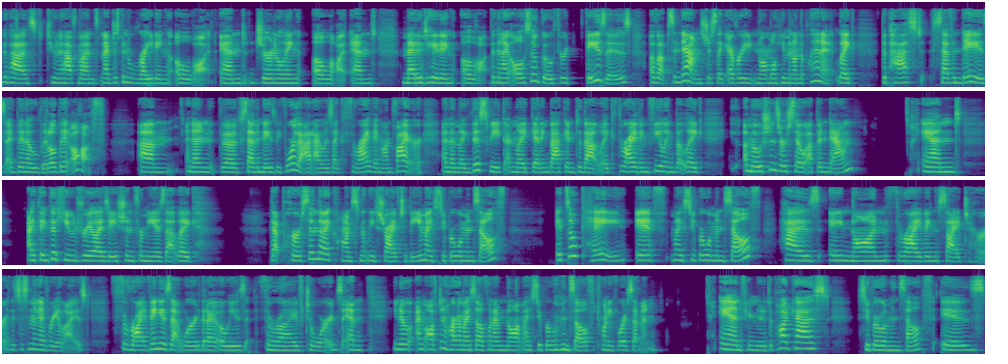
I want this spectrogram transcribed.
the past two and a half months, and I've just been writing a lot and journaling a lot and meditating a lot. But then I also go through phases of ups and downs, just like every normal human on the planet. Like the past seven days, I've been a little bit off. Um, and then the seven days before that, I was like thriving on fire. And then like this week, I'm like getting back into that like thriving feeling, but like emotions are so up and down. And I think a huge realization for me is that like that person that I constantly strive to be, my superwoman self, it's okay if my superwoman self has a non thriving side to her. This is something I've realized thriving is that word that I always thrive towards. And, you know, I'm often hard on myself when I'm not my superwoman self 24 7. And if you're new to the podcast, superwoman self is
